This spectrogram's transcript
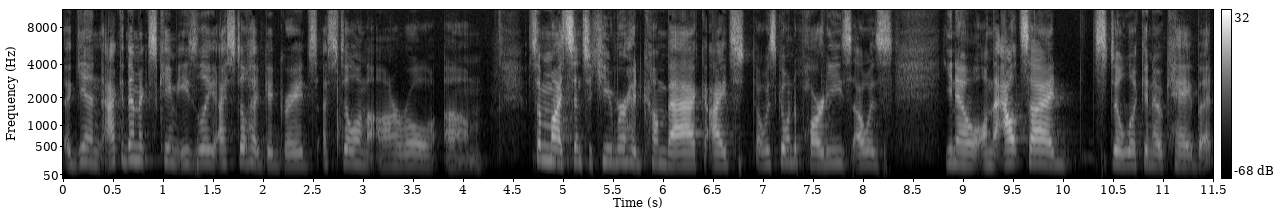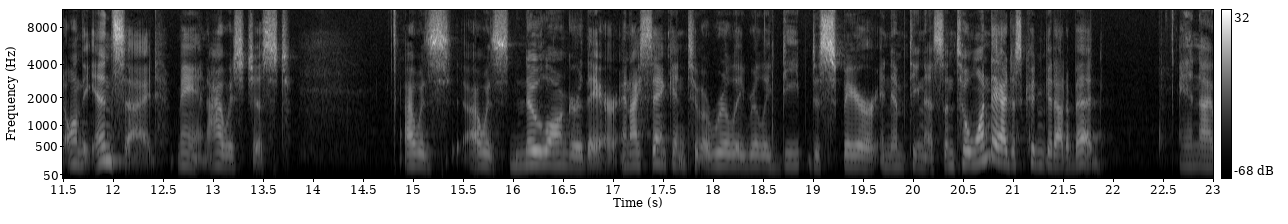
again, academics came easily. I still had good grades. I still on the honor roll. Um, some of my sense of humor had come back. I, I was going to parties. I was, you know, on the outside still looking okay, but on the inside, man, I was just. I was I was no longer there, and I sank into a really really deep despair and emptiness until one day I just couldn't get out of bed. And I,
